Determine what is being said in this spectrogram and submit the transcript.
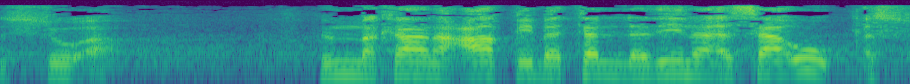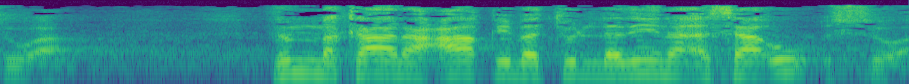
السوء. ثم كان عاقبة الذين أساءوا السوء. ثم كان عاقبة الذين أساءوا السوء.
